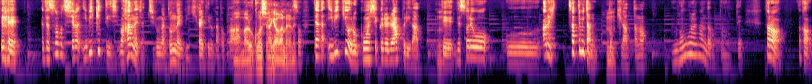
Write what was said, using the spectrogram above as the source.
で、じゃあそのこと知らん、いびきってわかんないじゃん。自分がどんないびきかいてるかとか。ああ、まあ録音しなきゃわかんないよね。そう。でなんか、いびきを録音してくれるアプリがあって、で、それを、うーある日、使ってみた時があったの。どんぐらいなんだろうと思って。たら、なんか、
